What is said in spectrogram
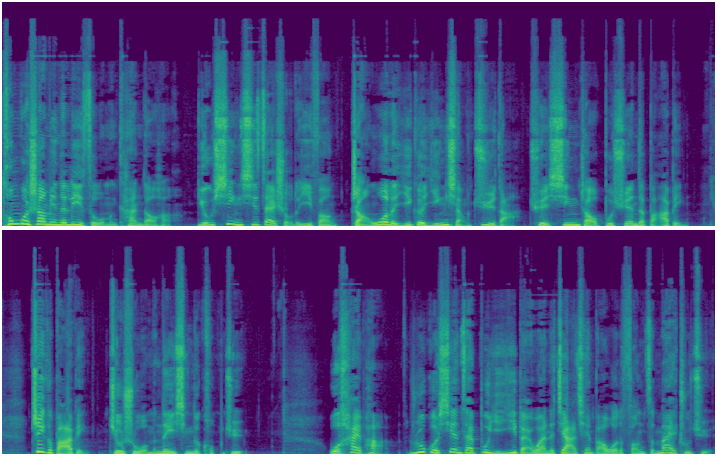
通过上面的例子，我们看到哈，有信息在手的一方掌握了一个影响巨大却心照不宣的把柄。这个把柄就是我们内心的恐惧。我害怕，如果现在不以一百万的价钱把我的房子卖出去，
